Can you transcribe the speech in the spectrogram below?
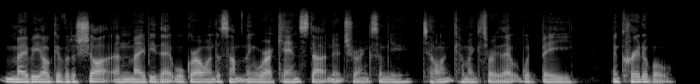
maybe I'll give it a shot and maybe that will grow into something where I can start nurturing some new talent coming through. That would be incredible.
